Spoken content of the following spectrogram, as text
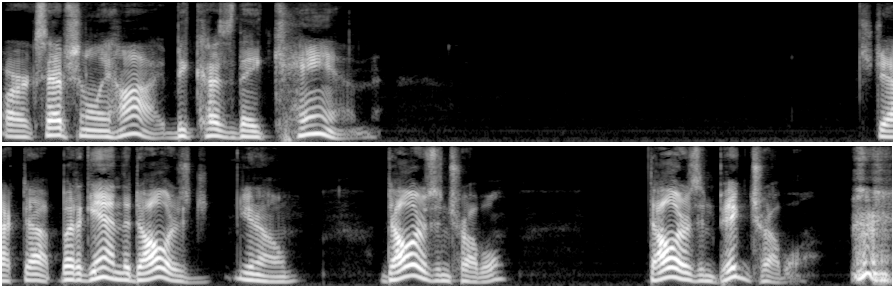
are exceptionally high because they can. It's jacked up. But again, the dollar's, you know, dollar's in trouble. Dollar's in big trouble. and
